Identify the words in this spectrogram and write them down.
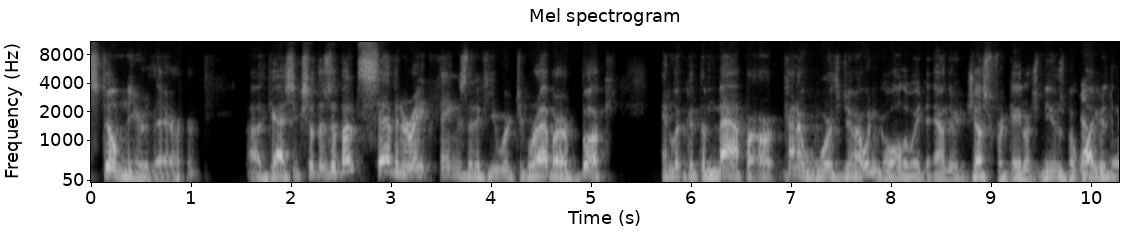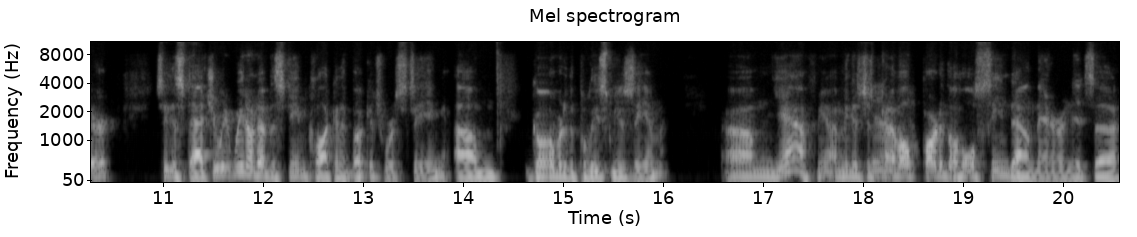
still near there. Uh, gas. So there's about seven or eight things that if you were to grab our book and look at the map are, are kind of worth doing. I wouldn't go all the way down there just for Gaoler's Mews, but No. while you're there, see the statue. We, we don't have the steam clock in the book. It's worth seeing. Um, go over to the police museum. Um, yeah, yeah. I mean, it's just Yeah. kind of all part of the whole scene down there, and it's uh,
